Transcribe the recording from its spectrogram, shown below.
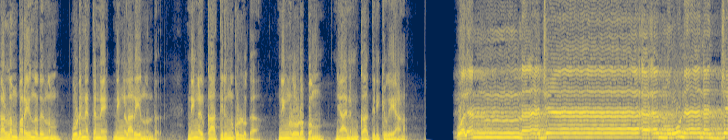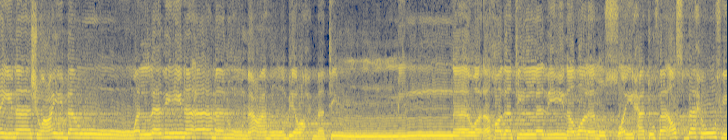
കള്ളം പറയുന്നതെന്നും ഉടനെ തന്നെ നിങ്ങൾ അറിയുന്നുണ്ട് നിങ്ങൾ കാത്തിരുന്നു കൊള്ളുക നിങ്ങളോടൊപ്പം ഞാനും കാത്തിരിക്കുകയാണ് ولما جاء أمرنا نجينا شعيبا والذين آمنوا معه برحمة منا وأخذت الذين ظلموا الصيحة فأصبحوا في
